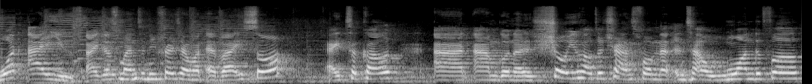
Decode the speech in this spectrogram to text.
what I use. I just went in the fridge and whatever I saw, I took out and I'm gonna show you how to transform that into a wonderful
